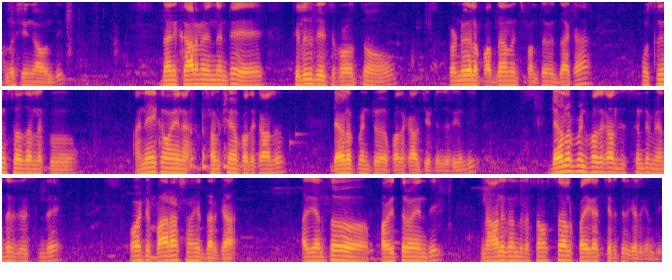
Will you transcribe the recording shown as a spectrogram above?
అనూహ్యంగా ఉంది. దానికి కారణం ఏంటంటే తెలుగుదేశం ప్రభుత్వం రెండు వేల పద్నాలుగు నుంచి పంతొమ్మిది దాకా ముస్లిం సోదరులకు అనేకమైన సంక్షేమ పథకాలు డెవలప్మెంట్ పథకాలు చేయడం జరిగింది. డెవలప్మెంట్ పథకాలు తీసుకుంటే మీ అందరికీ తెలిసిందే ఒకటి బారా షాహిద్ దర్గా. అది ఎంతో పవిత్రమైంది. నాలుగు వందల సంవత్సరాల పైగా చరిత్ర కలిగింది.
